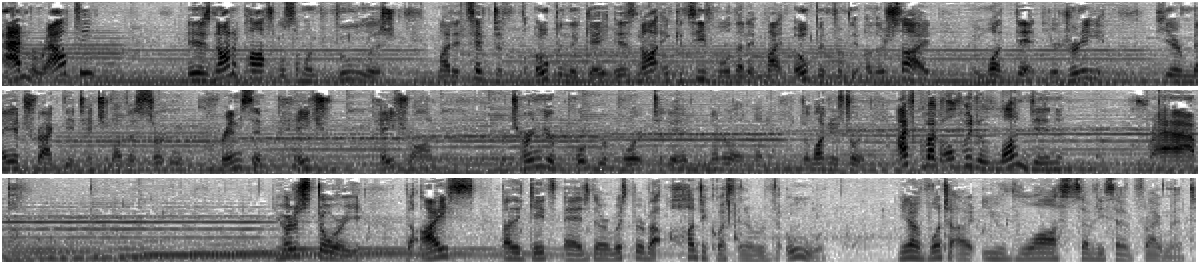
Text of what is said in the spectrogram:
Admiralty? It is not impossible someone foolish might attempt to open the gate. It is not inconceivable that it might open from the other side. And what then? Your journey here may attract the attention of a certain crimson patr- patron. Return your port report to the Admiral in London to unlock your story. I have to go back all the way to London. Crap. You heard a story. The ice by the gate's edge. There are whisper about hunting quest in a rev- ooh. You have one to, you've lost 77 fragment.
